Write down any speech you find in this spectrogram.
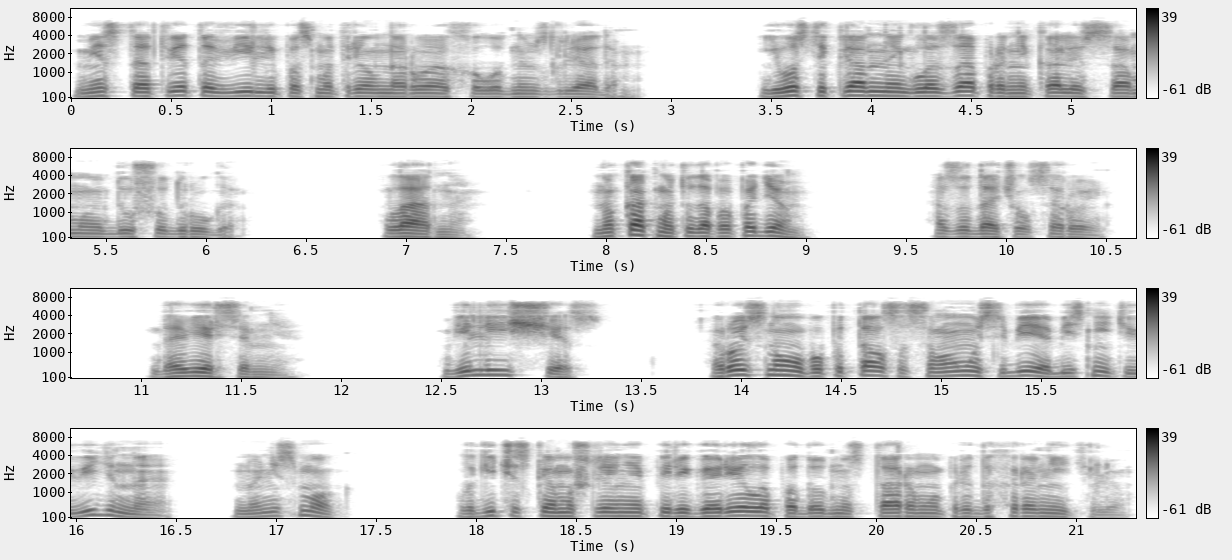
Вместо ответа Вилли посмотрел на Роя холодным взглядом. Его стеклянные глаза проникали в самую душу друга. «Ладно, но как мы туда попадем?» — озадачился Рой. «Доверься мне». Вилли исчез. Рой снова попытался самому себе объяснить увиденное, но не смог. Логическое мышление перегорело, подобно старому предохранителю.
